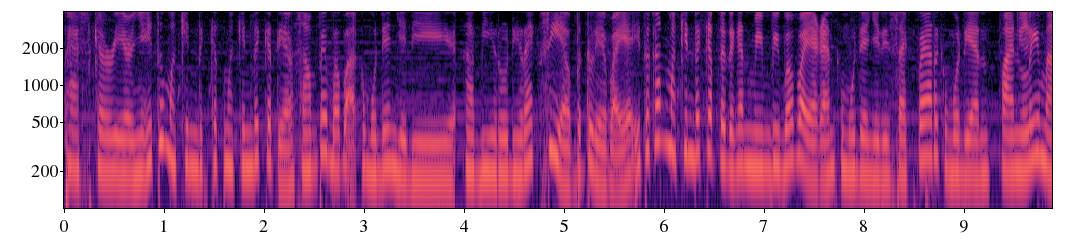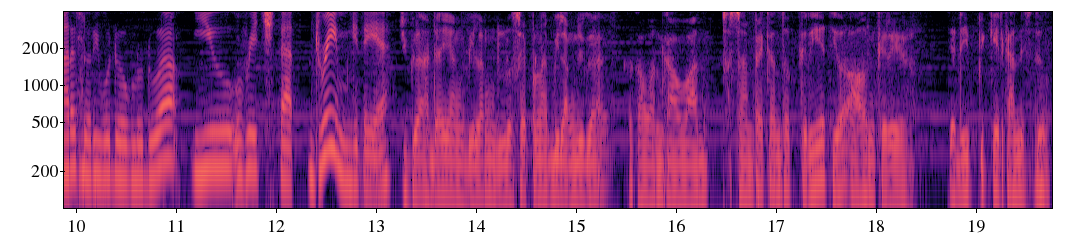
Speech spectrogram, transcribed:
path career-nya itu makin deket makin deket ya sampai Bapak kemudian jadi kabiro direksi ya. Betul ya Pak ya? Itu kan makin deket ya dengan mimpi Bapak ya kan. Kemudian jadi sekper, kemudian finally Maret 2022 you reach that dream gitu ya. Juga ada yang bilang dulu saya pernah bilang juga ke kawan-kawan, sampaikan untuk create your own career. Jadi pikirkan di situ,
